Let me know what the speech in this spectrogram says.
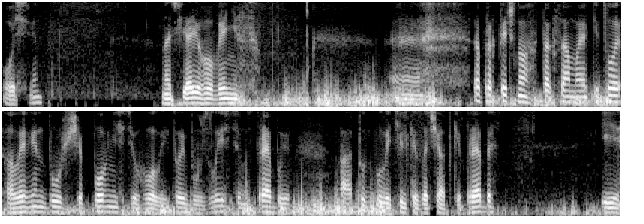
Ось він. Значить, я його виніс. Е, та практично так само, як і той, але він був ще повністю голий. Той був з листям, з бребою, а тут були тільки зачатки бреби. І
